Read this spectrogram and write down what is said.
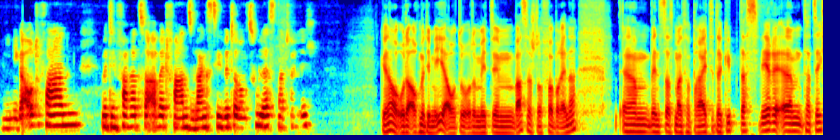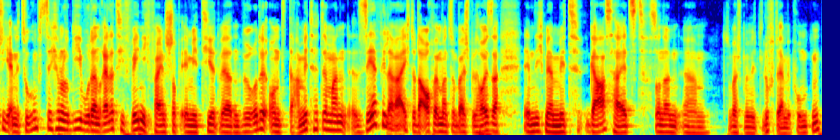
weniger Auto fahren, mit dem Fahrrad zur Arbeit fahren, solange es die Witterung zulässt natürlich. Genau, oder auch mit dem E-Auto oder mit dem Wasserstoffverbrenner ähm, wenn es das mal verbreiteter gibt. Das wäre ähm, tatsächlich eine Zukunftstechnologie, wo dann relativ wenig Feinstaub emittiert werden würde und damit hätte man sehr viel erreicht. Oder auch wenn man zum Beispiel Häuser eben nicht mehr mit Gas heizt, sondern ähm, zum Beispiel mit Luftwärmepumpen,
